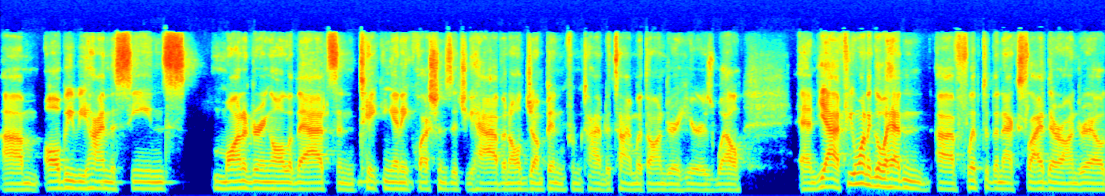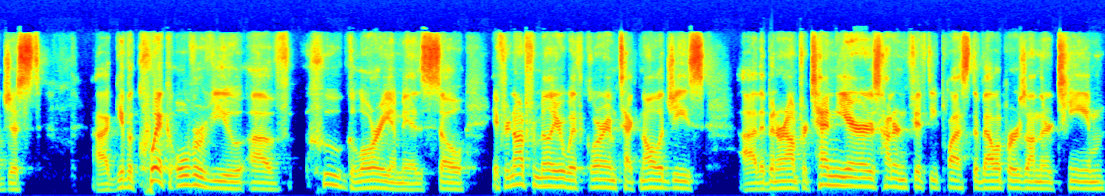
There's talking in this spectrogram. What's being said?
Um, I'll be behind the scenes monitoring all of that and taking any questions that you have, and I'll jump in from time to time with Andre here as well. And yeah, if you want to go ahead and uh, flip to the next slide there, Andre, I'll just uh, give a quick overview of who Glorium is. So if you're not familiar with Glorium Technologies, uh, they've been around for 10 years, 150 plus developers on their team.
